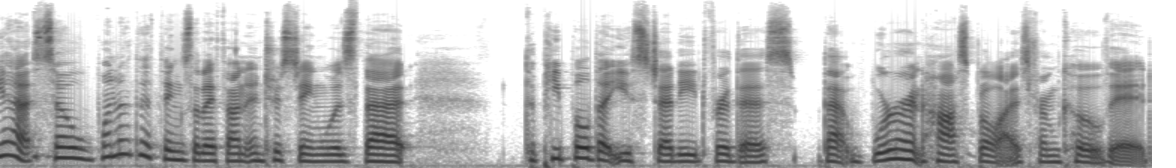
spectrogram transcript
Yeah. So one of the things that I found interesting was that the people that you studied for this that weren't hospitalized from COVID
